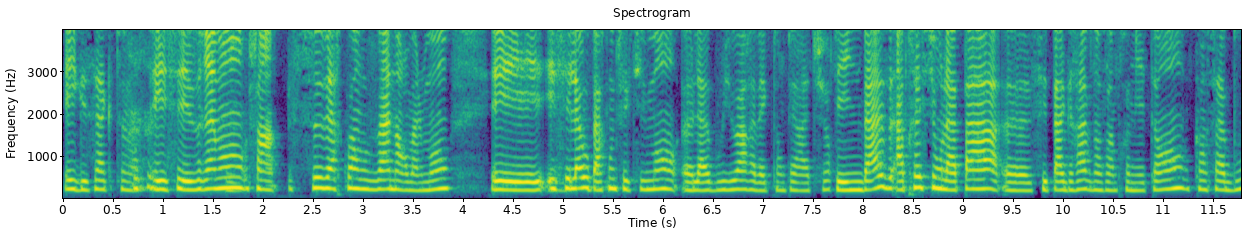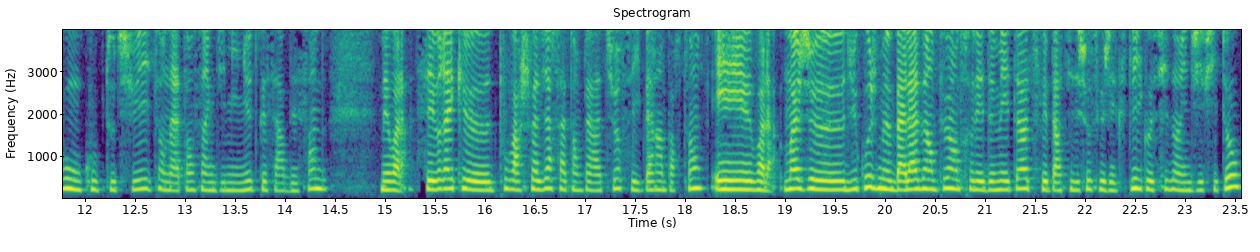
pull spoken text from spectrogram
Exactement. et c'est vraiment enfin ce vers quoi on va normalement. Et, c'est là où par contre effectivement euh, la bouilloire avec température c'est une base. Après si on l'a pas, euh, c'est pas grave dans un premier temps. Quand ça bout, on coupe tout de suite, on attend 5-10 minutes que ça redescende. Mais voilà, c'est vrai que de pouvoir choisir sa température, c'est hyper important. Et voilà, moi, je, du coup, je me balade un peu entre les deux méthodes. Ça fait partie des choses que j'explique aussi dans Phyto.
